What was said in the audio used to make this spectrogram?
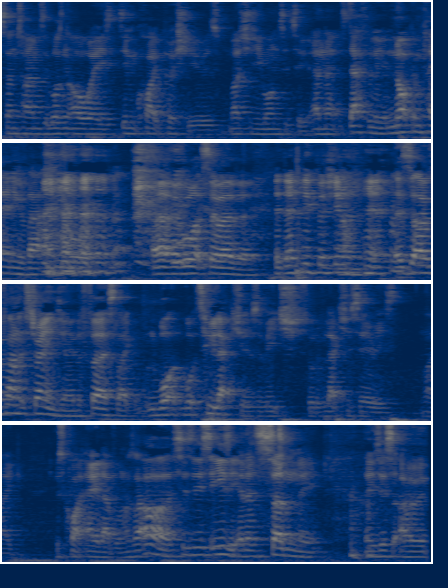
Sometimes it wasn't always didn't quite push you as much as you wanted to, and that's definitely not complaining about that anymore uh, whatsoever. They're definitely pushing on Um, here. and so I found it strange, you know, the first like what what two lectures of each sort of lecture series, like it was quite A level, and I was like, oh, this is this is easy, and then suddenly there's just oh,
